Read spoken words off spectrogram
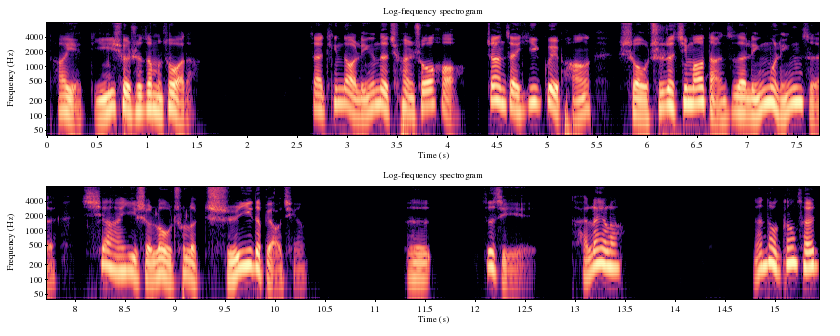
他也的确是这么做的。在听到林恩的劝说后，站在衣柜旁手持着鸡毛掸子的铃木林子下意识露出了迟疑的表情。呃，自己太累了？难道刚才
